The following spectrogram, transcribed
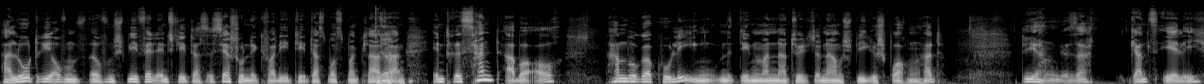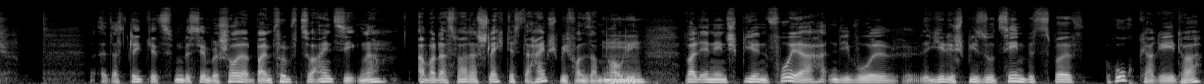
Hallodri auf dem, auf dem Spielfeld entsteht, das ist ja schon eine Qualität, das muss man klar Ja. sagen. Interessant aber auch, Hamburger Kollegen, mit denen man natürlich dann dem Spiel gesprochen hat, die haben gesagt, ganz ehrlich, äh, das klingt jetzt ein bisschen bescheuert beim 5 zu 1 Sieg, ne? Aber das war das schlechteste Heimspiel von St. Pauli, weil in den Spielen vorher hatten die wohl jedes Spiel so 10 bis 12 Hochkaräter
